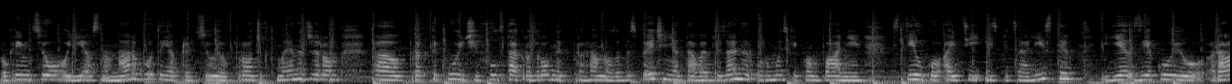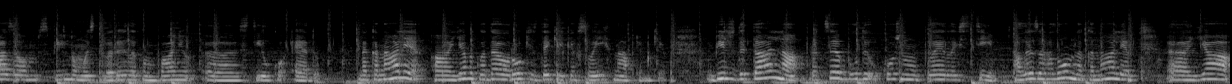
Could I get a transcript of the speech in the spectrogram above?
Окрім цього, є основна робота. Я працюю проджект-менеджером, е, практикуючий фулстак розробник програмного забезпечення та веб-дизайнер у румунській компанії Стілко IT і спеціалісти, з якою разом спільно ми створили компанію Стілко Еду. На каналі я викладаю уроки з декількох своїх напрямків. Більш детально про це буде у кожному плейлисті, але загалом на каналі е, я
